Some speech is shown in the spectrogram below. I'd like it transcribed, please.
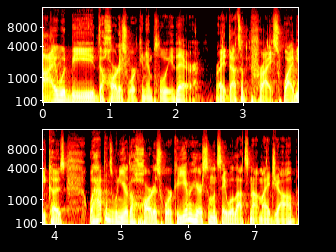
I would be the hardest working employee there. Right, that's a price. Why? Because what happens when you're the hardest worker? You ever hear someone say, "Well, that's not my job."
